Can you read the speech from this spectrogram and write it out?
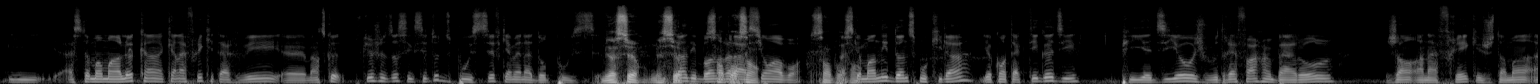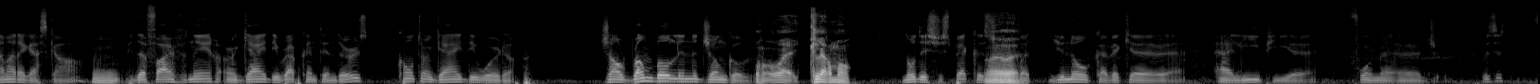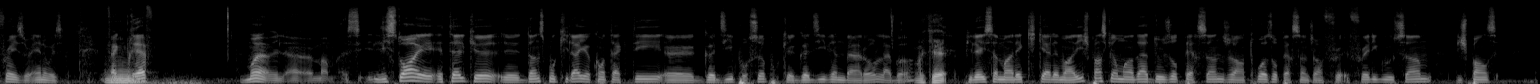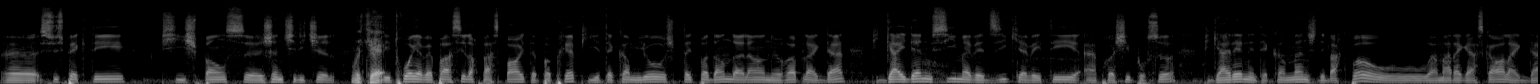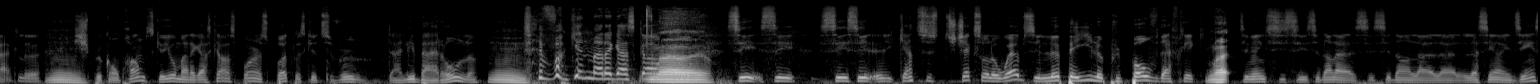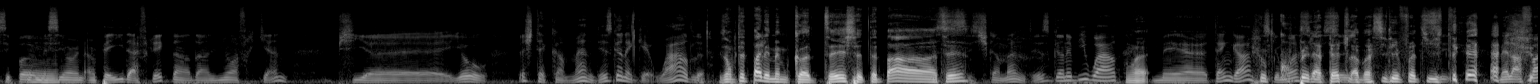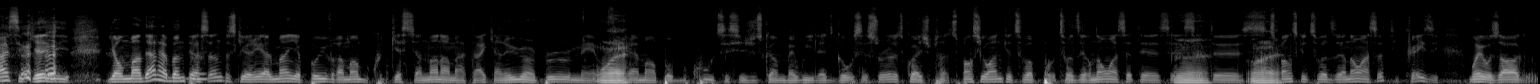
Il- à ce moment-là, quand, quand l'Afrique est arrivée, euh, ben, en tout cas, ce que je veux dire, c'est que c'est tout du positif qui amène à d'autres positifs. Bien sûr, bien sûr. Tant des bonnes 100%. relations à avoir. 100%. Parce qu'à un moment donné, Don Smokey-là, il a contacté Godier. Puis il a dit Yo, je voudrais faire un battle, genre en Afrique, justement à Madagascar. Mm. Puis de faire venir un gars des Rap Contenders contre un gars des Word Up. Genre Rumble in the Jungle. Ouais, clairement. No disrespect, 'cause Ouais, ouais. you know qu'avec euh, Ali puis euh, Foreman, euh? Fraser, anyways. Fait que Mm. bref, moi, euh, c'est- l'histoire est, est telle que euh, Don Smokey là, il a contacté euh, Godier pour ça, pour que Godier vienne battle là-bas. Ok. Puis là, il se demandait qui qu'elle allait demander. Je pense qu'ils ont demandé à deux autres personnes, genre trois autres personnes, genre Fre- Freddy Gruesome, puis je pense euh, Suspecté, puis je pense euh, Jeune Chili Chill. Ok. Les trois, ils avaient passé leur passeport, ils étaient pas prêts, puis ils étaient comme yo, je suis peut-être pas down d'aller en Europe like that. Puis Gaiden aussi, il m'avait dit qu'il avait été approché pour ça. Puis Gaiden était comme man, je débarque pas au, à Madagascar like that. Là. Mm. Puis je peux comprendre, parce que yo, Madagascar, c'est pas un spot parce que tu veux aller battle. Là. Mm. C'est fucking Madagascar. Ouais, ouais. C'est, c'est, c'est, c'est- quand tu, tu checks sur le web, c'est le pays le plus pauvre d'Afrique. Ouais. Même si c'est, c'est dans, la, c'est, c'est dans l'océan Indien, c'est pas, Mhm. mais c'est un, un pays d'Afrique, dans, dans l'Union africaine. Puis, euh, yo, là, j'étais comme, man, this gonna get wild. Là. Ils ont peut-être pas les mêmes codes, tu sais. C'est peut-être pas. Je suis comme, man, this gonna be wild. Ouais. Mais euh, thank God. Parce que moi, la tête là-bas si des fois tu. Mais l'affaire, c'est qu'ils ils ont demandé à la bonne personne parce que réellement, il n'y a pas eu vraiment beaucoup de questionnements dans ma tête. Il y en a eu un peu, mais Ouais. vraiment pas beaucoup. Tu sais, c'est juste comme, ben oui, let's go, c'est sûr. Quoi, tu penses, Johan, que tu vas, pas- tu vas dire non à cette. euh, cette- Ouais. cette, euh, Ouais. Tu penses que tu vas dire non à ça? T'es crazy. Moi, aux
